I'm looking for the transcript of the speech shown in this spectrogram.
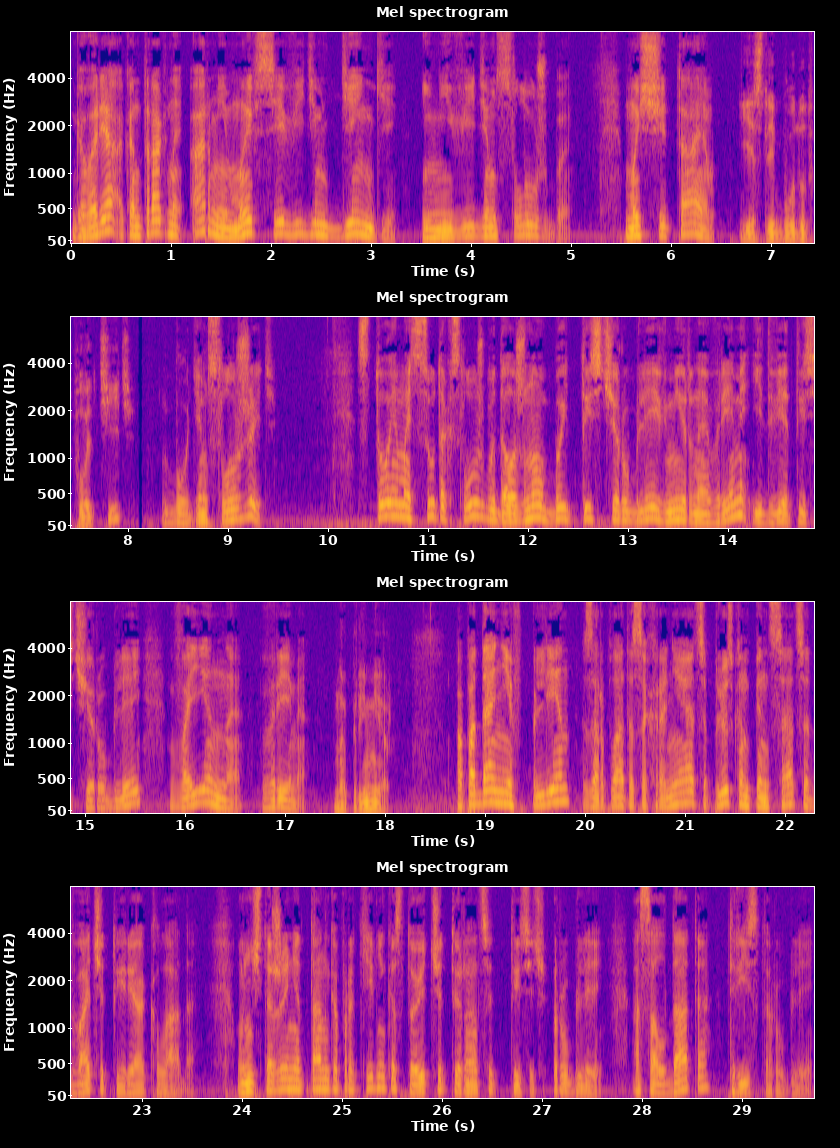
Говоря о контрактной армии, мы все видим деньги и не видим службы. Мы считаем, Если будут платить, будем служить. Стоимость суток службы должно быть 1000 рублей в мирное время и 2000 рублей в военное время. например, Попадание в плен, зарплата сохраняется, плюс компенсация 2-4 оклада. Уничтожение танка противника стоит 14 тысяч рублей, а солдата 300 рублей.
